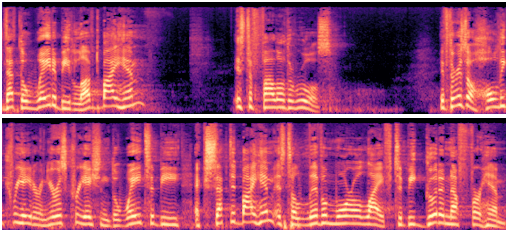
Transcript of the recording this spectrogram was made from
that the way to be loved by him is to follow the rules. If there is a holy creator and you're his creation, the way to be accepted by him is to live a moral life, to be good enough for him.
